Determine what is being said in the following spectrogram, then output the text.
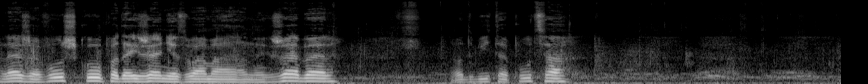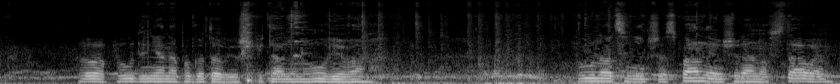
Leżę w łóżku, podejrzenie złamanych żeber, odbite płuca. O, pół dnia na pogotowiu w szpitalu, no mówię wam. Północy nieprzespane, już rano wstałem.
